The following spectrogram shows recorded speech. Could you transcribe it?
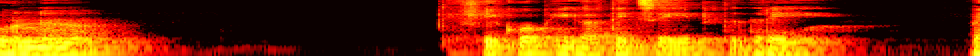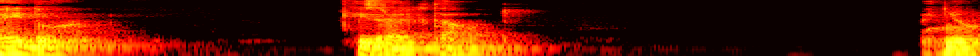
Un šī kopīgā ticība tad arī veido Izraēļu tautu. Viņu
